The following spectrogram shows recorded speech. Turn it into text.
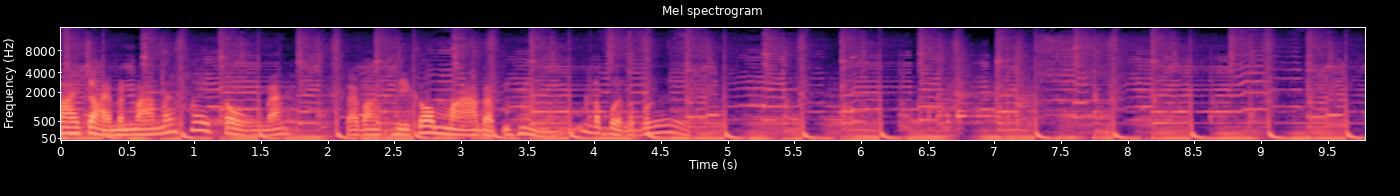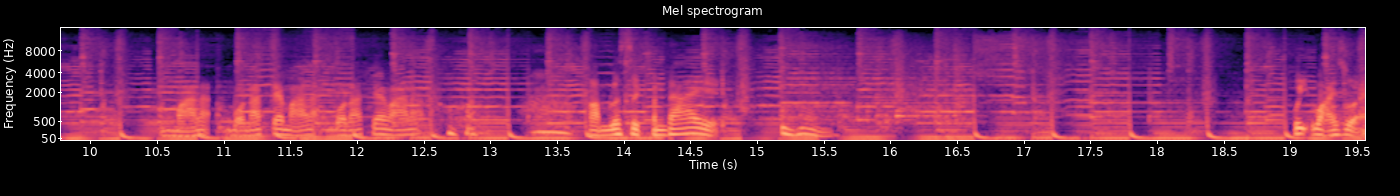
รายจ่ายมันมาไม่ค่อยตรงนะ แต่บางทีก็มาแบบระเบิดระเบ้อมาละโบนัสแกมาละโบนัสแกมาละความรู้สึกมันได้ อุ้ยวายสวย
